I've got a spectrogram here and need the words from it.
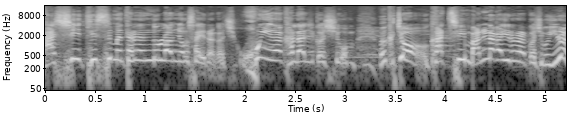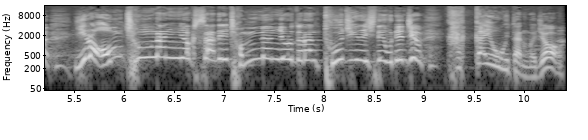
다시 디스멘탈하는 놀라운 역사 일어날 것이고 홍해가 갈라질 것이고 어, 그죠 같이 만나가 일어날 것이고 이런 이런 엄청난 역사들이 전면적으로 드러난 두 증인의 시대에 우리는 지금 가까이 오고 있다는 거죠.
